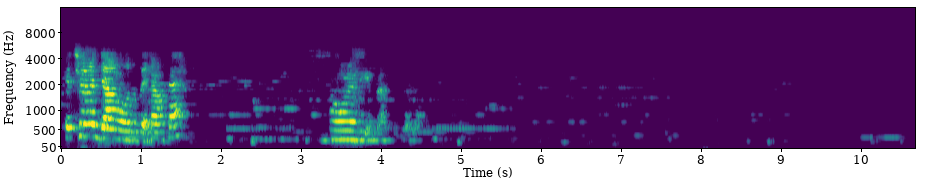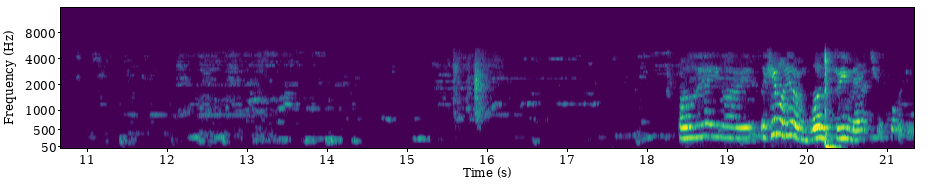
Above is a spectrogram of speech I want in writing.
Okay, turn it down a little bit now, okay? That. Oh hey guys, I can't believe I'm going three minutes recording.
